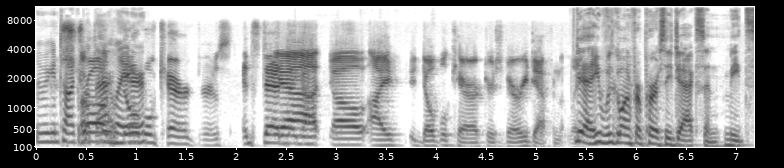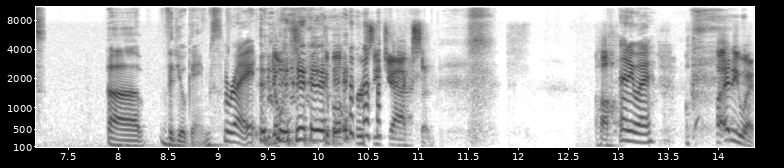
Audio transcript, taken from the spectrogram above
And we can talk about that Strong, later. noble characters. Instead, they yeah, got no, I noble characters very definitely. Yeah, he was going for Percy Jackson meets uh, video games. Right. We don't speak about Percy Jackson. Anyway, Anyway,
